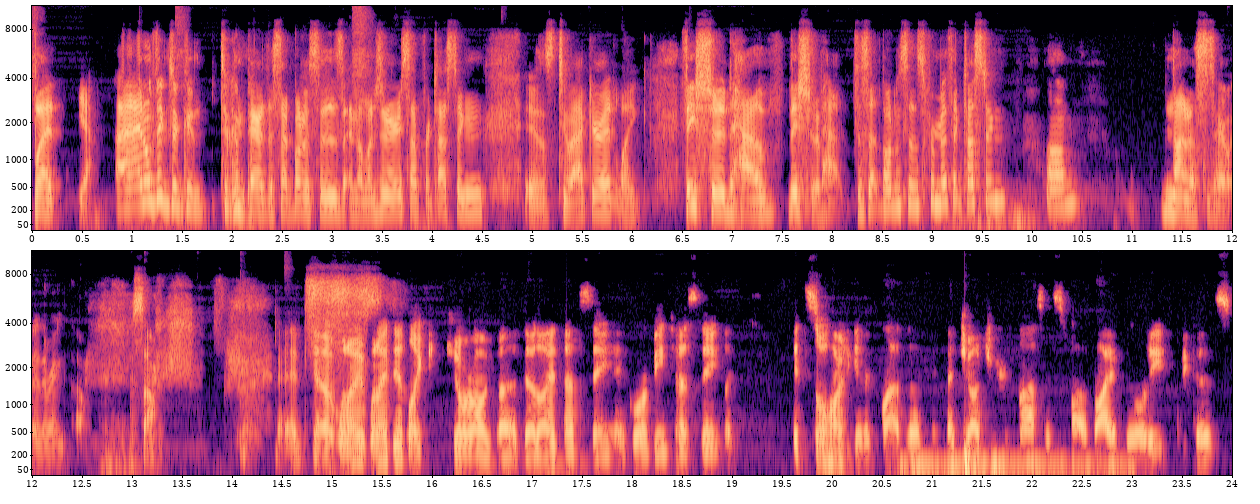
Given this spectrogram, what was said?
but yeah, I don't think to to compare the set bonuses and the legendary stuff for testing is too accurate. Like they should have they should have had the set bonuses for mythic testing. Um, not necessarily the ring though. So it's Yeah, when I when I did like Kilrogg uh, Deadeye testing and Gorefiend testing, like it's so hard to get a class a, a judge your class's uh, viability because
